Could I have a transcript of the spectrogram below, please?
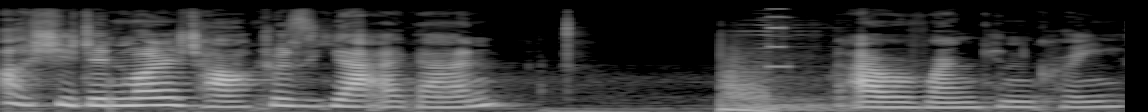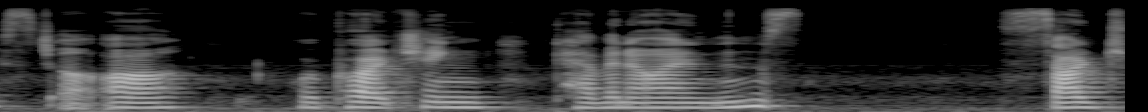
oh, she didn't want to talk to us yet again. Our rank increased. Uh oh. We're approaching Kevin Owens. Sod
